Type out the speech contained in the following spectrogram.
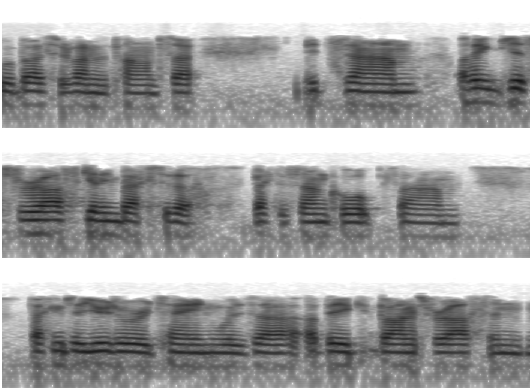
we're both sort of under the palm. So, it's um, I think just for us getting back to the back to Suncorp, um, back into the usual routine was uh, a big bonus for us and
